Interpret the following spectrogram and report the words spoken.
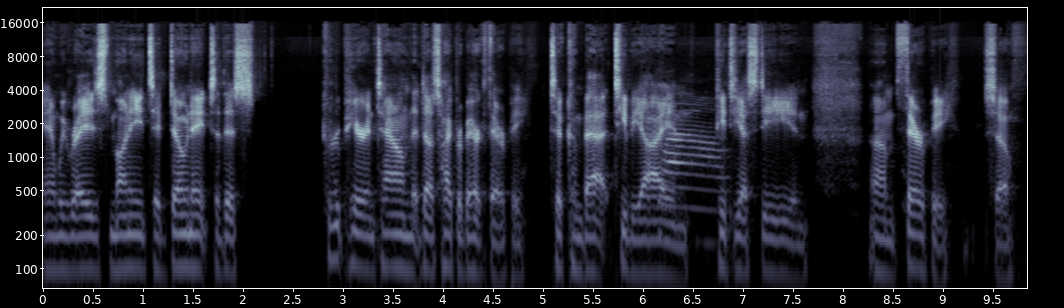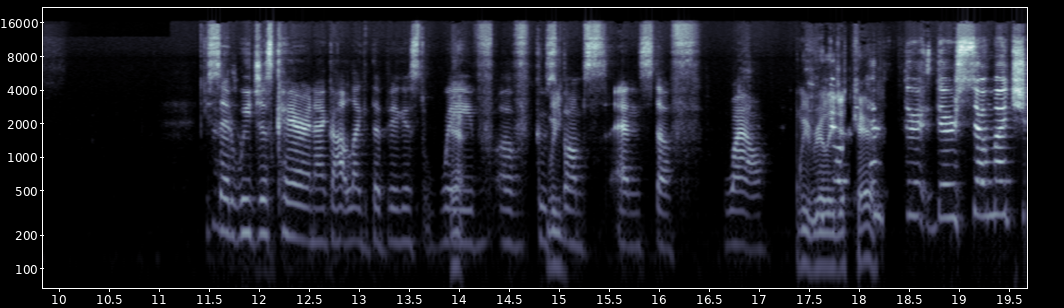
And we raised money to donate to this group here in town that does hyperbaric therapy to combat tbi wow. and ptsd and um, therapy so you said we just care and i got like the biggest wave yeah. of goosebumps we, and stuff wow We really You know, just care. There, there's so much.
